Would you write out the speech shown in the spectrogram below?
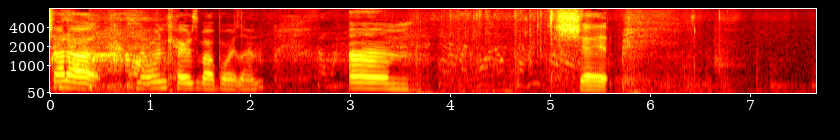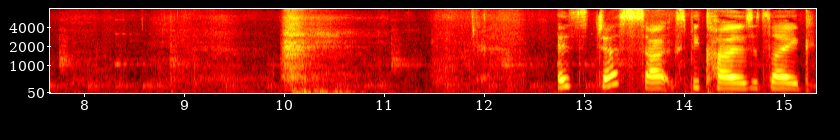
Shut up. No one cares about Portland. Um. Shit. It just sucks because it's like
